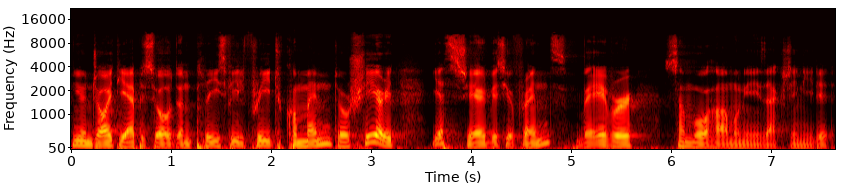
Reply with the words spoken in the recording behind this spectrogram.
you enjoyed the episode, and please feel free to comment or share it. Yes, share it with your friends, wherever some more harmony is actually needed.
